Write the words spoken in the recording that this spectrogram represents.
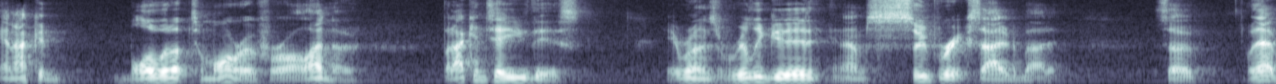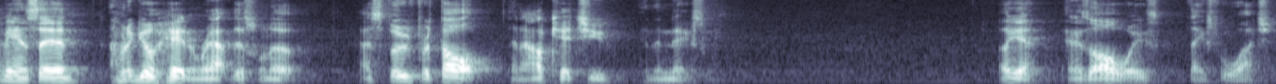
And I could blow it up tomorrow for all I know. But I can tell you this it runs really good, and I'm super excited about it. So, with that being said, I'm going to go ahead and wrap this one up. That's food for thought, and I'll catch you in the next one. Oh, yeah, and as always, thanks for watching.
